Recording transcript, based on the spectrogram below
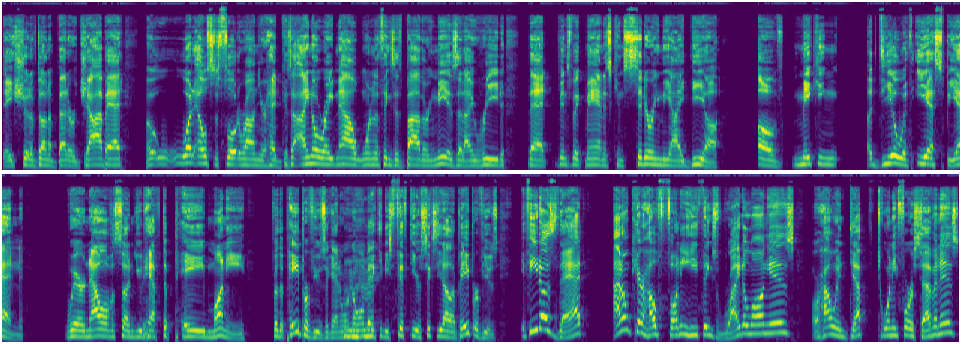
they should have done a better job at. Uh, what else is floating around your head? Because I know right now one of the things that's bothering me is that I read that Vince McMahon is considering the idea of making a deal with ESPN where now all of a sudden you'd have to pay money for the pay-per-views again. We're going back to these 50 or 60 dollar pay-per-views. If he does that, I don't care how funny he thinks Ride Along is or how in-depth 24/7 is.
